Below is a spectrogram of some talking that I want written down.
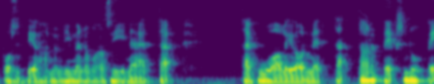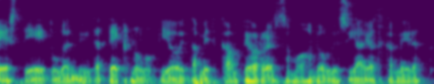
positiohan on nimenomaan siinä, että tai huoli on, että tarpeeksi nopeasti ei tule niitä teknologioita, mitkä on teoriassa mahdollisia, jotka meidät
